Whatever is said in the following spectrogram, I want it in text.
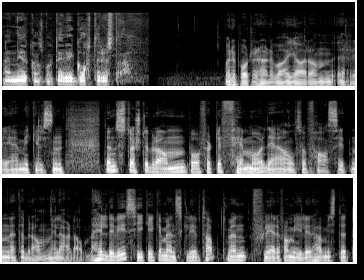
men i utgangspunktet er vi godt rusta. Og reporter her, det var Jaran Ree Mikkelsen. Den største brannen på 45 år, det er altså fasiten etter brannen i Lærdal. Heldigvis gikk ikke menneskeliv tapt, men flere familier har mistet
